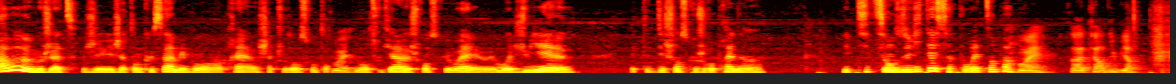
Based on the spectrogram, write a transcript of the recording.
Ah ouais, moi j'ai hâte. J'attends que ça. Mais bon, après, chaque chose en son temps. mais en tout cas, je pense que, ouais, euh, mois de juillet, euh, il y a peut-être des chances que je reprenne des petites séances de vitesse, ça pourrait être sympa. Ouais, ça va te faire du bien.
